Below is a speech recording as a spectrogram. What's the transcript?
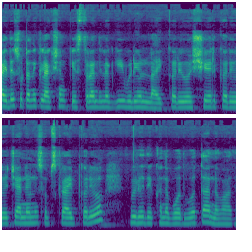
ਅੱਜ ਦੇ ਸੂਟਾਂ ਦੀ ਕਲੈਕਸ਼ਨ ਕਿਸ ਤਰ੍ਹਾਂ ਦੀ ਲੱਗੀ? ਵੀਡੀਓ ਨੂੰ ਲਾਈਕ ਕਰਿਓ ਸ਼ੇਅਰ ਕਰਿਓ ਚੈਨਲ ਨੂੰ ਸਬਸਕ੍ਰਾਈਬ ਕਰਿਓ। ਵੀਡੀਓ ਦੇਖਣ ਦਾ ਬਹੁਤ ਬਹੁਤ ਧੰਨਵਾਦ।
